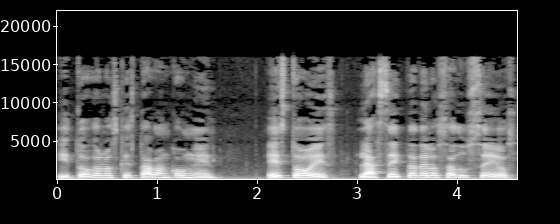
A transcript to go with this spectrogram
y todos los que estaban con él, esto es, la secta de los saduceos,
